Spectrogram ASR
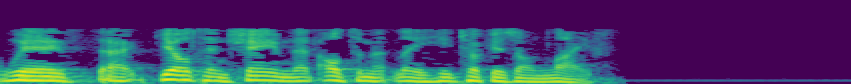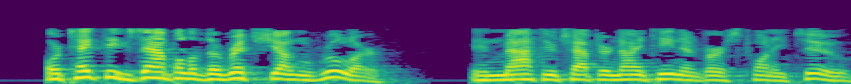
with uh, guilt and shame that ultimately he took his own life. Or take the example of the rich young ruler in Matthew chapter 19 and verse 22,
